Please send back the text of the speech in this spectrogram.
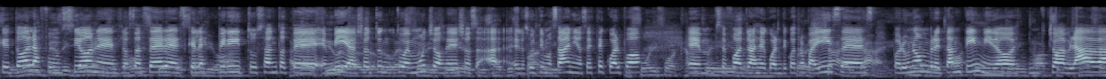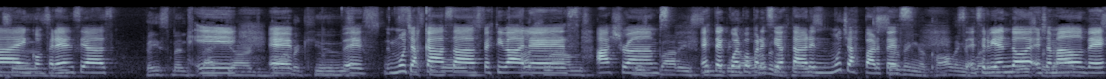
que todas las funciones, los haceres que el Espíritu Santo te envía, yo tuve muchos de ellos en los últimos años, este cuerpo em, se fue a través de 44 países por un hombre tan tímido, yo hablaba en conferencias y eh, muchas casas, festivales, ashrams. Este cuerpo pareció estar en muchas partes sirviendo el llamado de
